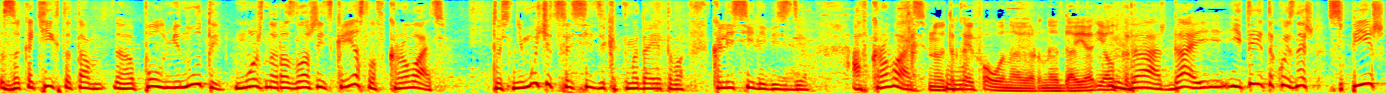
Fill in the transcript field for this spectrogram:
за каких-то там э, полминуты можно разложить кресло в кровать. То есть не мучиться сидя, как мы до этого колесили везде, а в кровать. Ну, это Вот. кайфово, наверное, да. Я, я вот как... Да, да, и, и ты такой, знаешь, спишь,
